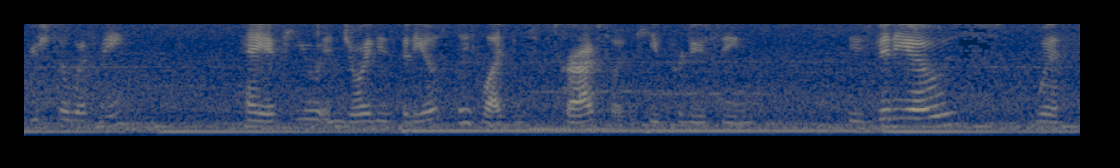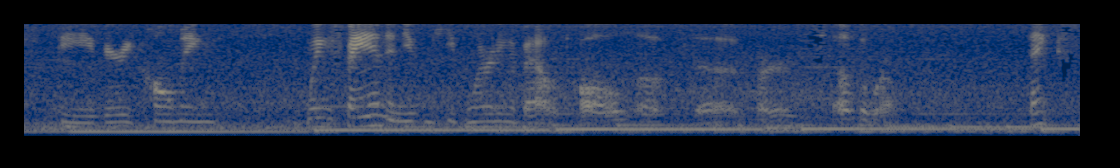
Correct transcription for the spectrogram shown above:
hope you're still with me. Hey, if you enjoy these videos, please like and subscribe so I can keep producing these videos with the very calming wingspan and you can keep learning about all of the birds of the world. Thanks.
